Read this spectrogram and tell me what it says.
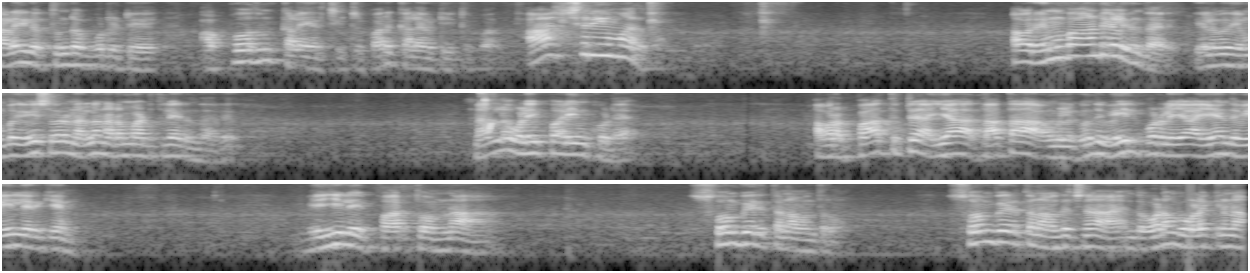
தலையில் துண்டை போட்டுட்டு அப்போதும் களை அரைச்சிக்கிட்டு இருப்பார் களை வெட்டிட்டு இருப்பார். ஆச்சரியமாக இருக்கும். அவர் ரொம்ப ஆண்டுகள் இருந்தார். எழுபது எண்பது வயசு வரை நல்ல நடமாட்டத்தில் இருந்தார். நல்ல உழைப்பாளியும் கூட. அவரை பார்த்துட்டு ஐயா தாத்தா அவங்களுக்கு வந்து வெயில் போடலையா? ஏன் இந்த வெயிலில் இருக்கேன்? வெயிலை பார்த்தோம்னா சோம்பேறித்தனம் வந்துடும் சோம்பேறித்தனம் வந்துச்சுன்னா இந்த உடம்பு உழைக்கணும்னு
